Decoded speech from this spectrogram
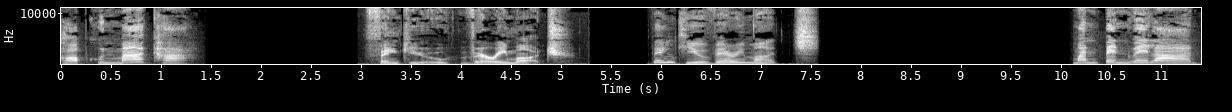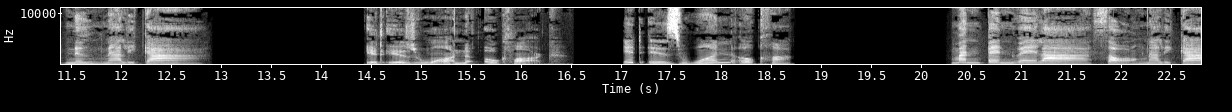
ขอบคุณมากค่ะ Thank you very much. Thank you very much. มันเป็นเวลาหนึ่งนาฬิกา It is one o'clock. It is one o'clock. มันเป็นเวลาสองนาฬิกา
